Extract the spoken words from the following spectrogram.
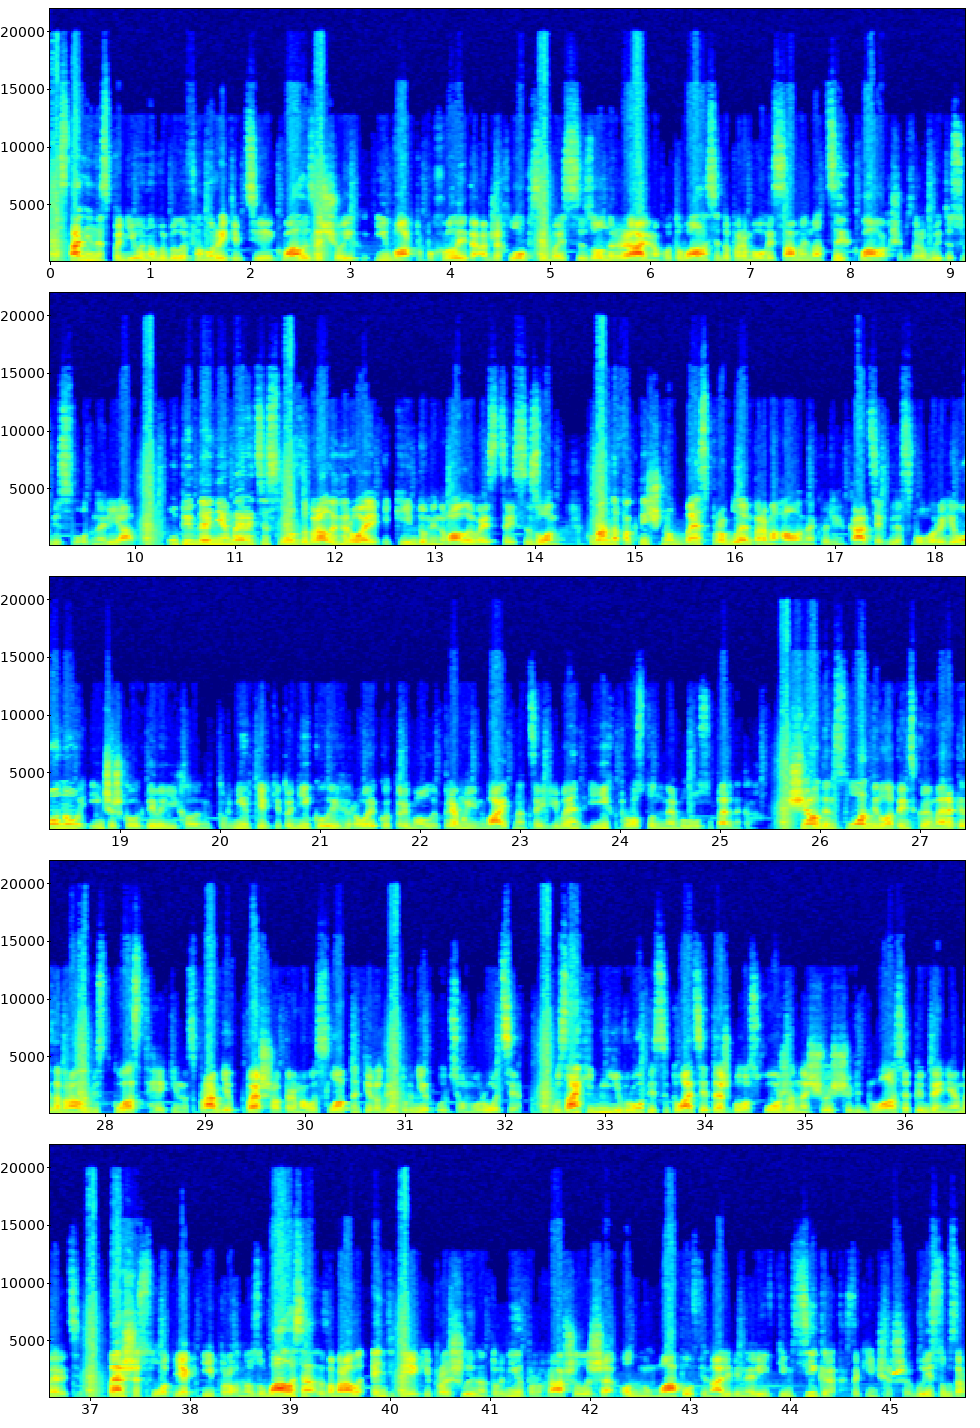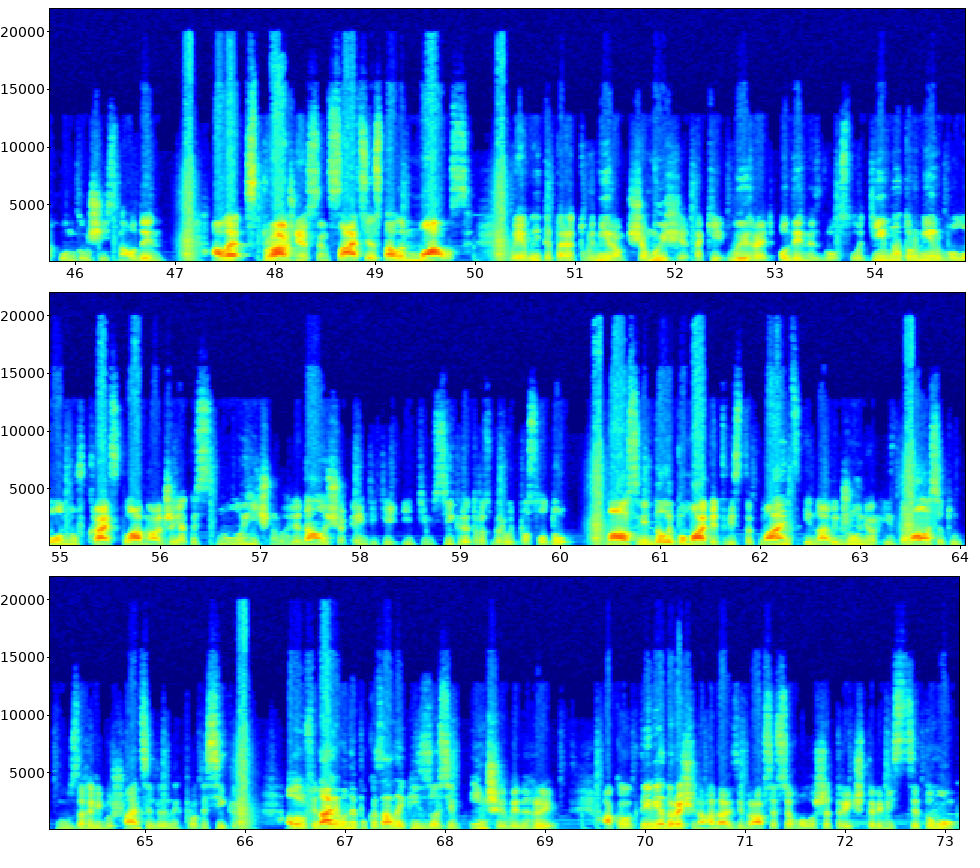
Останні несподівано вибили фаворитів цієї квали, за що їх і варто похвалити, адже хлопці весь сезон реально готувалися до перемоги саме на цих квалах, щоб заробити собі слот на Ріад. У Південній Америці слот забрали герої, які домінували весь цей сезон. Команда фактично без проблем перемагала на кваліфікаціях для свого регіону. Інші ж колективи їхали на турнір тільки тоді, коли герої отримали прямий інвайт на цей івент, і їх просто не було у суперниках. Ще один слот від Латинської Америки забрали Бісткост, які насправді вперше отримали слот на тір 1 турнір у цьому році. У Західній Європі ситуація теж була схожа на щось, що відбувалося в Південній Америці. Перший слот, як і прогнозувалося, забрали Entity, які пройшли на турнір, програвши лише одну мапу у фіналі вінерів Team Secret, закінчивши виступ з рахунком 6 на 1. Але справжньою сенсацією стали Маус. Уявити перед турніром, що миші таки виграють один із двох слотів на турнір, було ну вкрай складно, адже якось ну логічно виглядало, що Entity і Team Secret розберуть по слоту. Маус віддали по мапі Twisted Minds і навіть Junior, і здавалося, тут ну взагалі без шансів для них проти Secret. Але у фіналі вони показали якийсь зовсім інший вид гри. А колектив, я, до речі, нагадаю, зібрався всього лише 3-4 місяці тому.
